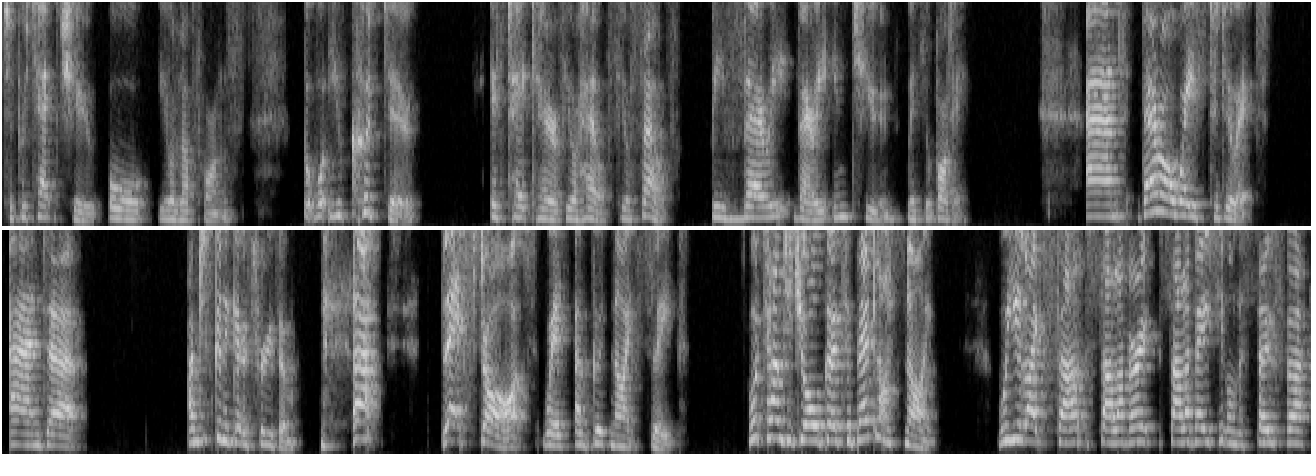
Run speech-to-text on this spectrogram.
to protect you or your loved ones. But what you could do is take care of your health yourself. Be very, very in tune with your body. And there are ways to do it. And uh, I'm just going to go through them. Let's start with a good night's sleep. What time did you all go to bed last night? Were you like sal- salivating on the sofa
